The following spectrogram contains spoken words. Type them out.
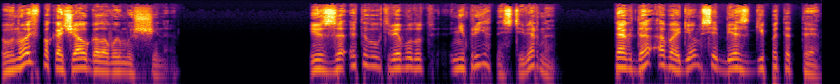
Вновь покачал головой мужчина. Из-за этого у тебя будут неприятности, верно? Тогда обойдемся без ГИПТТ.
